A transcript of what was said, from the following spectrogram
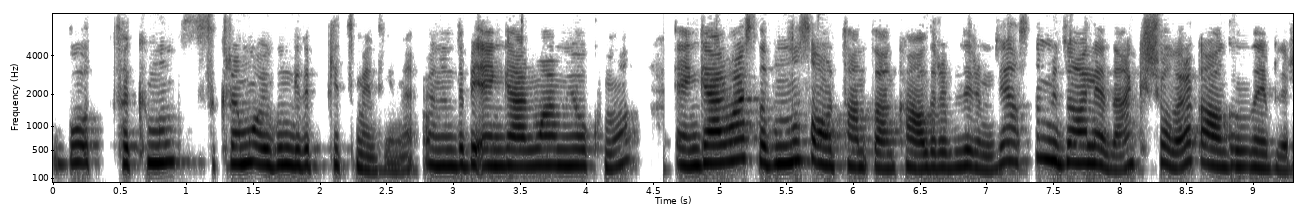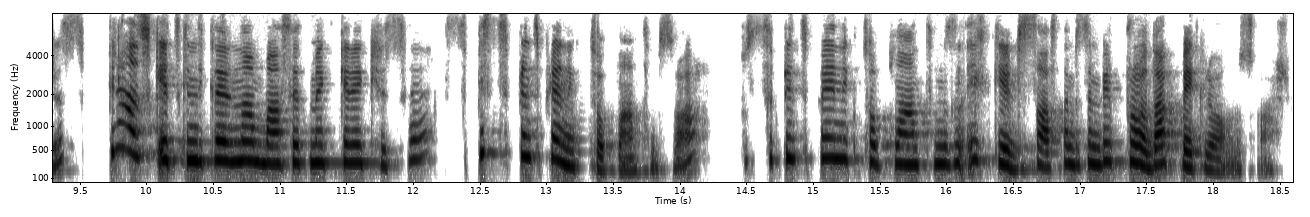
bu takımın Scrum'a uygun gidip gitmediğini, önünde bir engel var mı yok mu? Engel varsa da bunu nasıl ortadan kaldırabilirim diye aslında müdahale eden kişi olarak algılayabiliriz. Birazcık etkinliklerinden bahsetmek gerekirse bir sprint planning toplantımız var. Bu sprint planning toplantımızın ilk giricisi aslında bizim bir product backlog'umuz var.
